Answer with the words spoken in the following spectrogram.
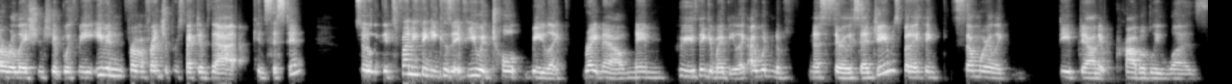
a relationship with me, even from a friendship perspective, that consistent. So like it's funny thinking because if you had told me like right now, name who you think it might be, like I wouldn't have necessarily said James, but I think somewhere like deep down it probably was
